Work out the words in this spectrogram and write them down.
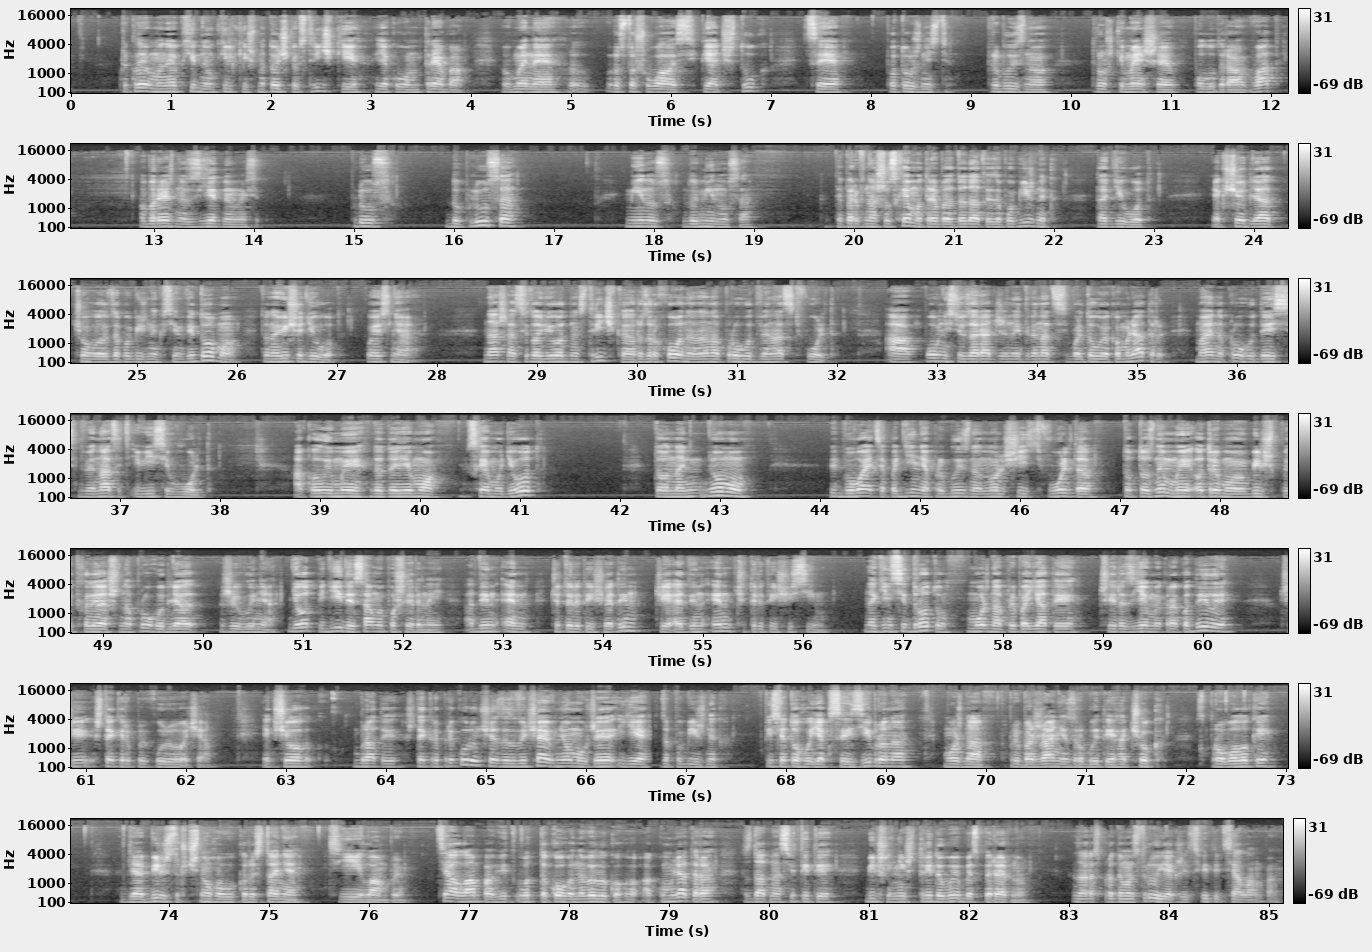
Приклеїмо необхідну кількість шматочків стрічки, яку вам треба. В мене розташувалось 5 штук. Це потужність приблизно трошки менше 1,5 Вт. Обережно з'єднуємось плюс до плюса, мінус до мінуса. Тепер в нашу схему треба додати запобіжник та діод. Якщо для чого запобіжник всім відомо, то навіщо діод? Поясняю. Наша світлодіодна стрічка розрахована на напругу 12 вольт, а повністю заряджений 12-вольтовий акумулятор має напругу десь 12,8 вольт. А коли ми додаємо схему діод, то на ньому відбувається падіння приблизно 0,6 вольта. Тобто з ним ми отримуємо більш підходящу напругу для живлення. Діод підійде саме поширений 1N4001 чи 1N4007. На кінці дроту можна припаяти чи роз'єми крокодили, чи штекер прикурювача. Якщо брати штекер прикурювача, зазвичай в ньому вже є запобіжник. Після того, як все зібрано, можна при бажанні зробити гачок з проволоки для більш зручного використання цієї лампи. Ця лампа від от такого невеликого акумулятора здатна світити більше ніж 3 доби безперервно. Зараз продемонструю, як же світить ця лампа.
